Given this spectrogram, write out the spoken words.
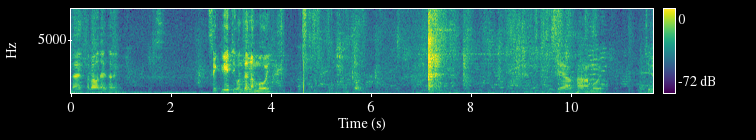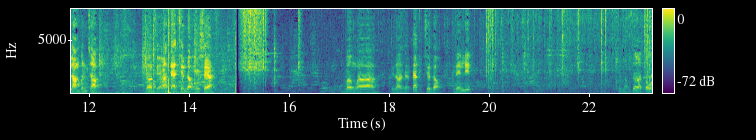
Đây, các bác có thể thấy. Xích clip thì còn rất là mới. Xe khá là mới 95 phần trăm. Giờ sẽ test chuyển động của xe vâng và bây giờ sẽ test chuyển động lên lip chuyển động rất là tốt.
